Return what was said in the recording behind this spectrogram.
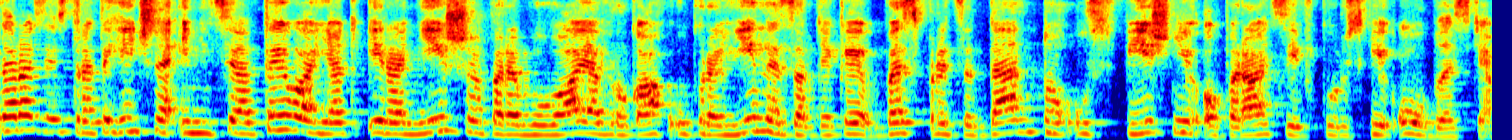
Наразі стратегічна ініціатива, як і раніше, перебуває в руках України завдяки безпрецедентно успішній операції в Курській області.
